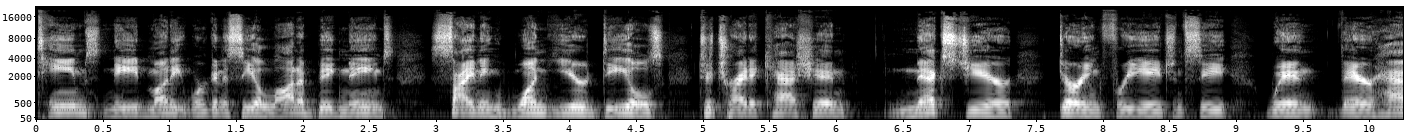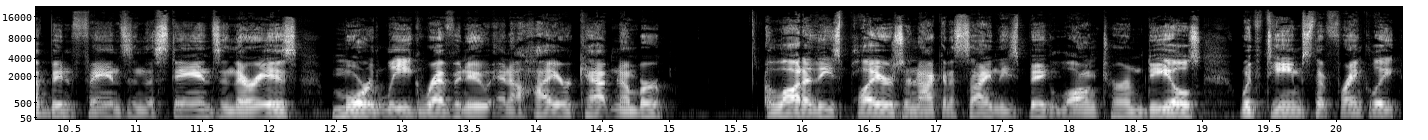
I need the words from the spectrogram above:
teams need money. We're going to see a lot of big names signing one year deals to try to cash in next year during free agency when there have been fans in the stands and there is more league revenue and a higher cap number. A lot of these players are not going to sign these big long term deals with teams that, frankly,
